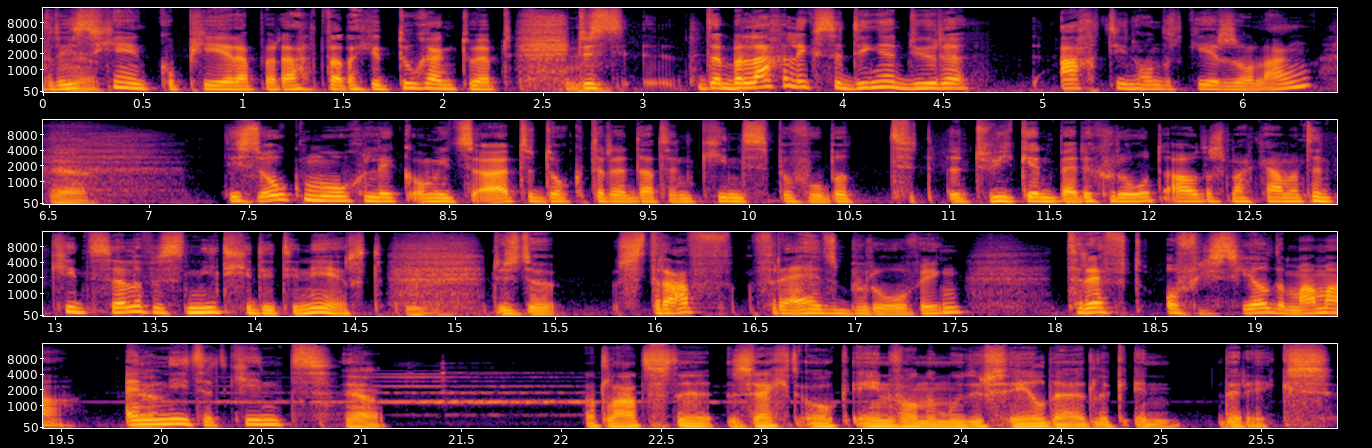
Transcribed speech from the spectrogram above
Er is geen kopieerapparaat waar je toegang toe hebt. Dus de belachelijkste dingen duren 1800 keer zo lang. ja. Het is ook mogelijk om iets uit te dokteren dat een kind bijvoorbeeld het weekend bij de grootouders mag gaan, want een kind zelf is niet gedetineerd. Dus de straf, vrijheidsberoving, treft officieel de mama en Ja. niet het kind. ja. Dat laatste zegt ook een van de moeders heel duidelijk in de reeks.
